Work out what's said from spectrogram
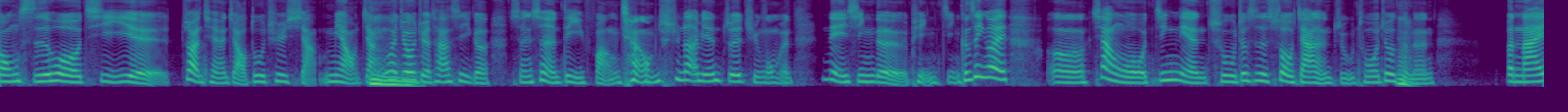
公司或企业赚钱的角度去想庙，这样因为就会觉得它是一个神圣的地方，这样我们就去那边追寻我们内心的平静。可是因为呃，像我今年初就是受家人嘱托，就可能本来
